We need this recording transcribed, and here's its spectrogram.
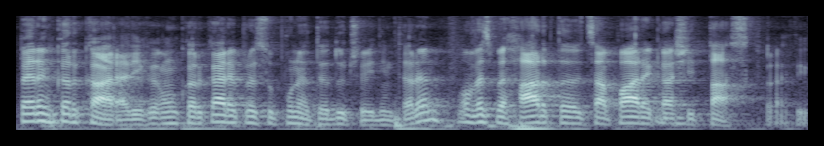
Per încărcare, adică o încărcare presupune te duci, o iei din teren, o vezi pe hartă, îți apare ca și task, practic.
